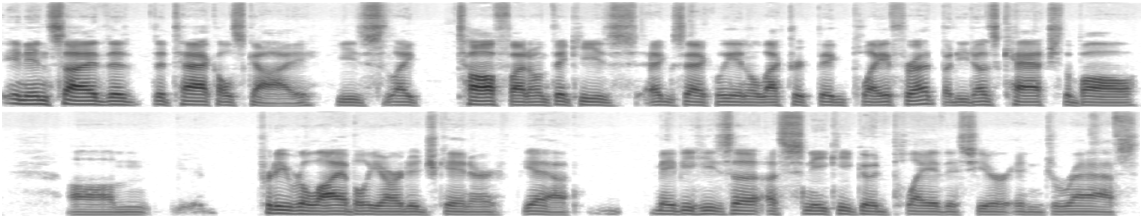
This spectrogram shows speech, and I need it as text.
an inside the the tackles guy. He's like tough. I don't think he's exactly an electric big play threat, but he does catch the ball. Um, pretty reliable yardage gainer. Yeah, maybe he's a, a, sneaky good play this year in drafts.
